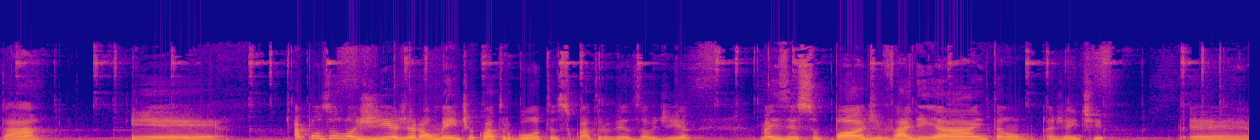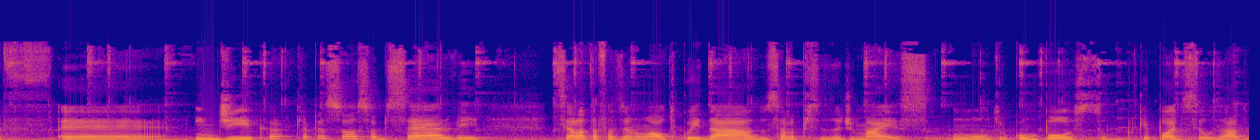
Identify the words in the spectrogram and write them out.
tá? É... A posologia geralmente é quatro gotas, quatro vezes ao dia, mas isso pode variar. Então a gente é, é, indica que a pessoa se observe se ela está fazendo um autocuidado, se ela precisa de mais um outro composto, porque pode ser usado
